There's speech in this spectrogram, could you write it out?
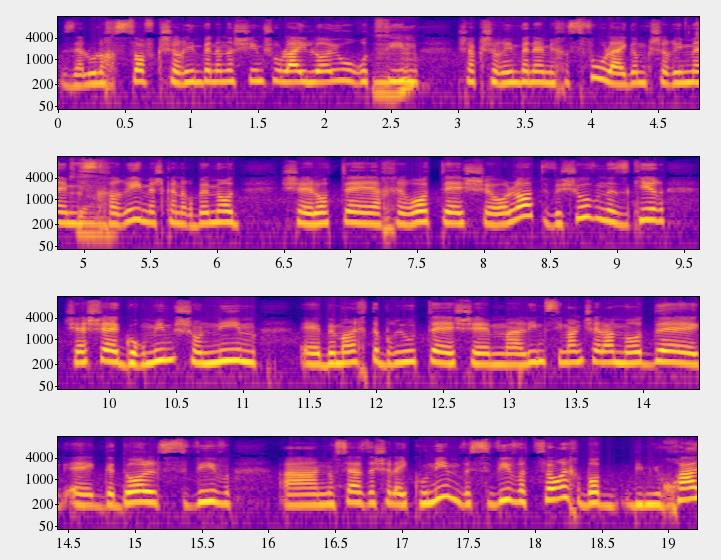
זה עלול לחשוף קשרים בין אנשים שאולי לא היו רוצים mm-hmm. שהקשרים ביניהם ייחשפו, אולי גם קשרים אה, כן. מסחרים, יש כאן הרבה מאוד שאלות uh, אחרות uh, שעולות, ושוב נזכיר שיש uh, גורמים שונים uh, במערכת הבריאות uh, שמעלים סימן שאלה מאוד uh, uh, גדול סביב הנושא הזה של האיכונים, וסביב הצורך בו במיוחד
